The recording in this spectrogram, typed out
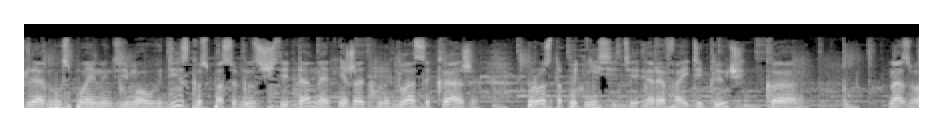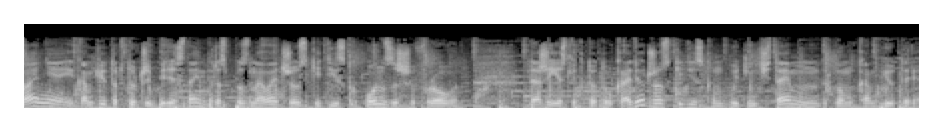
для 2,5-дюймовых дисков способен защитить данные от нежелательных глаз и кражи. Просто поднесите RFID-ключ к название, и компьютер тут же перестанет распознавать жесткий диск. Он зашифрован. Даже если кто-то украдет жесткий диск, он будет нечитаемым на другом компьютере.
